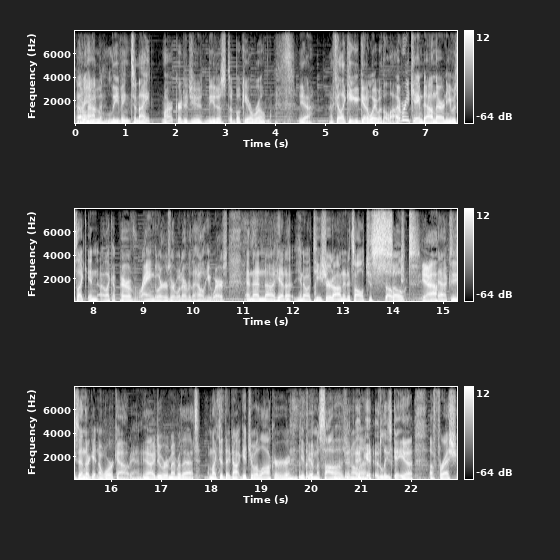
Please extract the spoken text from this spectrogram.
That'll Are you happen. leaving tonight, Mark, or did you need us to book you a room? Yeah. I feel like he could get away with a lot. Remember he came down there and he was like in uh, like a pair of Wranglers or whatever the hell he wears, and then uh, he had a you know a t-shirt on and it's all just soaked. Soaked. Yeah. Yeah, because he's in there getting a workout, and Yeah, I do remember that. I'm like, did they not get you a locker and give you a massage and all that? At least get you a, a fresh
